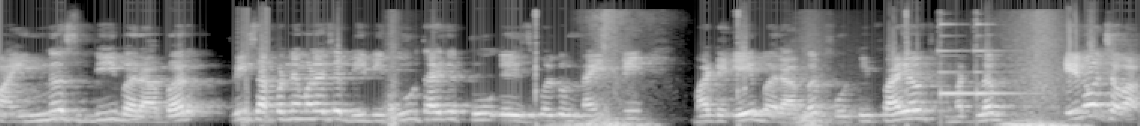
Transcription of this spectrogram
માઇનસ બી બરાબર ત્રીસ આપણને મળે છે. બી બી દૂર થાય છે two A equal to ninety માટે એ બરાબર ફોર્ટી મતલબ એનો જવાબ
